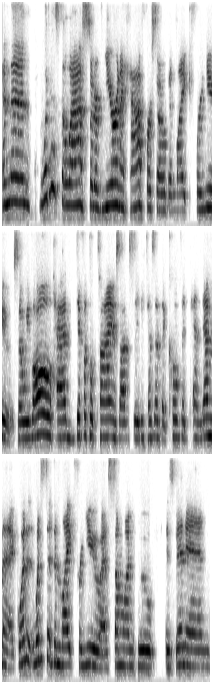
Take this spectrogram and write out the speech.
And then what has the last sort of year and a half or so been like for you? So we've all had difficult times, obviously, because of the COVID pandemic. What, what has it been like for you as someone who has been in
